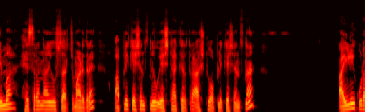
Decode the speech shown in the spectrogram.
ನಿಮ್ಮ ಹೆಸರನ್ನು ನೀವು ಸರ್ಚ್ ಮಾಡಿದರೆ ಅಪ್ಲಿಕೇಶನ್ಸ್ ನೀವು ಎಷ್ಟು ಹಾಕಿರ್ತೀರ ಅಷ್ಟು ಅಪ್ಲಿಕೇಶನ್ಸ್ನ ಐ ಡಿ ಕೂಡ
